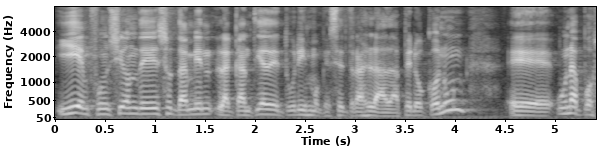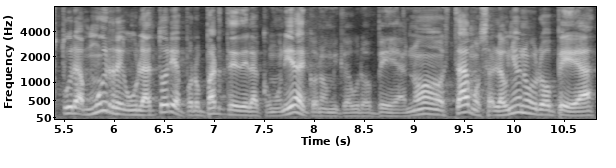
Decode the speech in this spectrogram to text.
y en función de eso también la cantidad de turismo que se traslada, pero con un, eh, una postura muy regulatoria por parte de la Comunidad Económica Europea. No estamos, la Unión Europea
